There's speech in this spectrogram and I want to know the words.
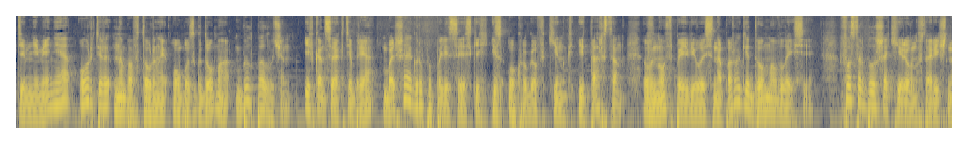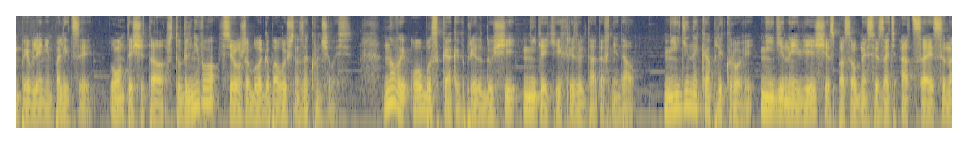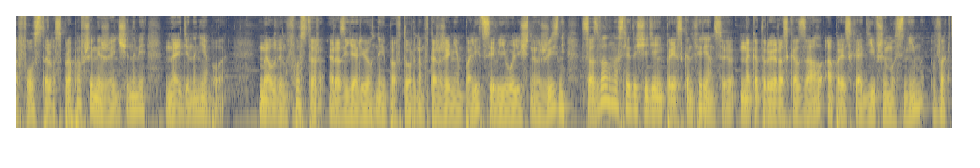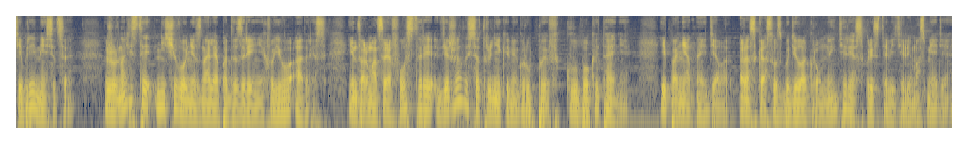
Тем не менее, ордер на повторный обыск дома был получен, и в конце октября большая группа полицейских из округов Кинг и Тарстон вновь появилась на пороге дома в Лейси. Фостер был шокирован вторичным появлением полиции. Он-то считал, что для него все уже благополучно закончилось. Новый обыск, как и предыдущий, никаких результатов не дал. Ни единой капли крови, ни единой вещи, способной связать отца и сына Фостеров с пропавшими женщинами, найдено не было. Мелвин Фостер, разъяренный повторным вторжением полиции в его личную жизнь, созвал на следующий день пресс-конференцию, на которой рассказал о происходившем с ним в октябре месяце. Журналисты ничего не знали о подозрениях в его адрес. Информация о Фостере держалась сотрудниками группы в глубокой тайне – и, понятное дело, рассказ возбудил огромный интерес представителей масс-медиа.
